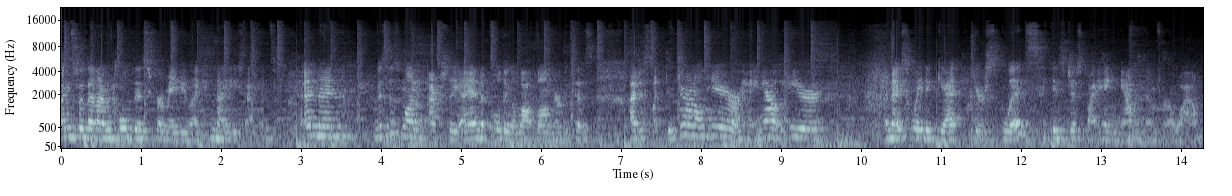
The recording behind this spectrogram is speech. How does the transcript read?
and so then I would hold this for maybe like 90 seconds. And then this is one actually I end up holding a lot longer because I just like to journal here or hang out here. A nice way to get your splits is just by hanging out in them for a while.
